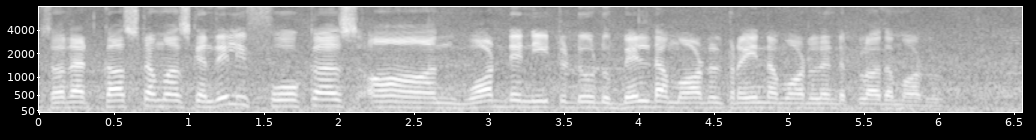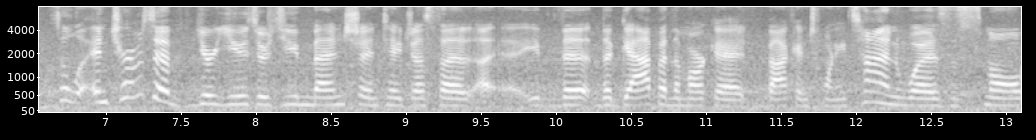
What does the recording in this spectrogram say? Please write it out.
so that customers can really focus on what they need to do to build a model, train the model, and deploy the model. So in terms of your users, you mentioned, Tejas, that uh, the, the gap in the market back in 2010 was the small,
